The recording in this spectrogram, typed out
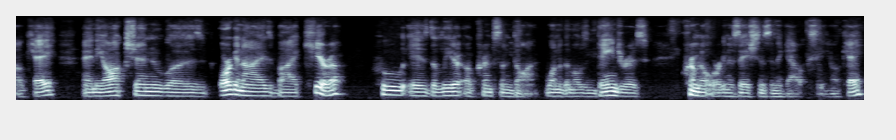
okay? And the auction was organized by Qi'ra, who is the leader of Crimson Dawn, one of the most dangerous criminal organizations in the galaxy, okay?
